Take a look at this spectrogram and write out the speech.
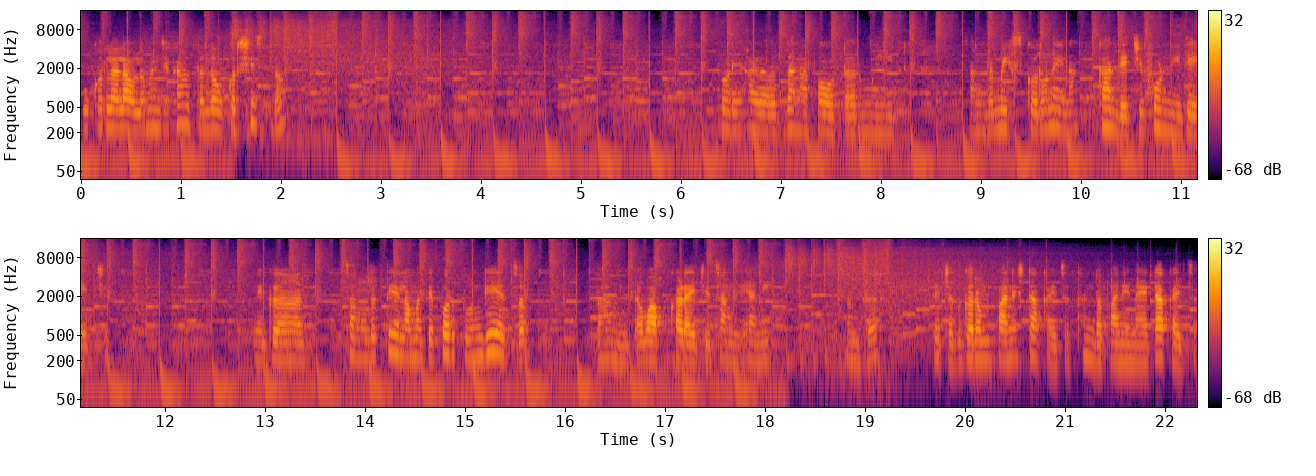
कुकरला लावलं म्हणजे काय होतं? लवकर शिजतं. थोडी हळद धना पावडर मीठ चांगलं मिक्स करून आहे ना कांद्याची फोडणी द्यायची. आणि ग चांगलं तेलामध्ये परतून घ्यायचं. दहा मिनटं वाफ काढायची चांगली आणि नंतर त्याच्यात गरम पाणीच टाकायचं. थंड पाणी नाही टाकायचं.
